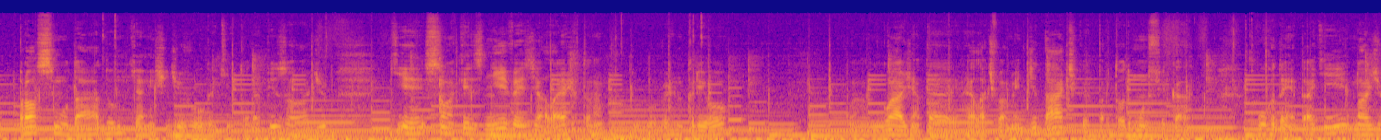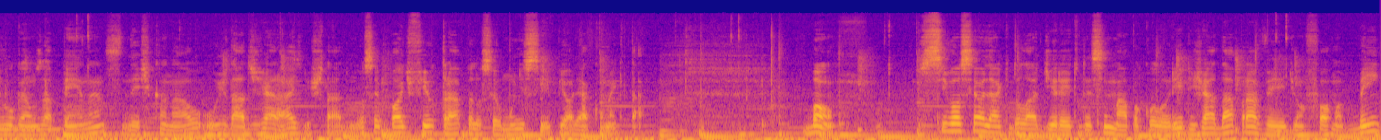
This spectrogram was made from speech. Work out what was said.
o próximo dado que a gente divulga aqui todo episódio, que são aqueles níveis de alerta né, que o governo criou, uma linguagem até relativamente didática para todo mundo ficar por dentro. Aqui nós divulgamos apenas neste canal os dados gerais do estado. Você pode filtrar pelo seu município e olhar como é que tá. Bom, se você olhar aqui do lado direito desse mapa colorido, já dá para ver de uma forma bem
